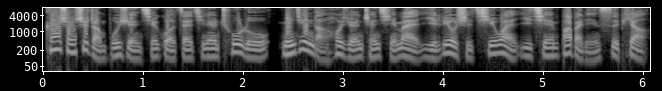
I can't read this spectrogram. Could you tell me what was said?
高雄市长补选结果在今天出炉，民进党候选人陈其迈以六十七万一千八百零四票，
